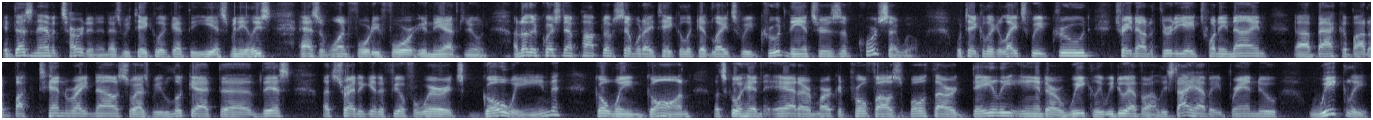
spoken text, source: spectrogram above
It doesn't have its heart in it as we take a look at the ES Mini, at least as of 144 in the afternoon. Another question that popped up said, Would I take a look at light sweet crude? And the answer is, Of course I will. We'll take a look at light sweet crude, trade out at 38.29, uh, back about a buck 10 right now. So as we look at uh, this, let's try to get a feel for where it's going going gone. Let's go ahead and add our market profiles, both our daily and our weekly. We do have, a, at least I have a brand new weekly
